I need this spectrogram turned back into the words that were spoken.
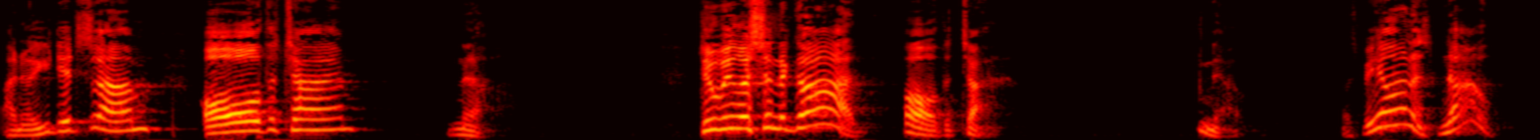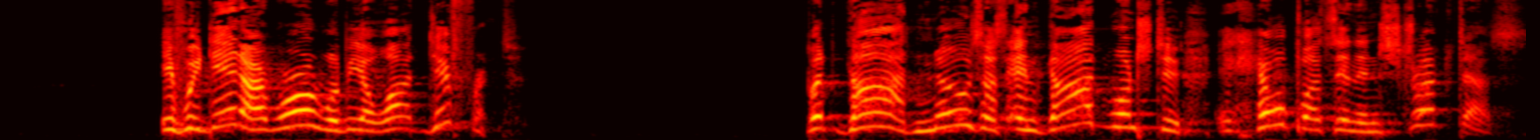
I know you did some. All the time? No. Do we listen to God all the time? No. Let's be honest, no. If we did, our world would be a lot different. But God knows us, and God wants to help us and instruct us.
